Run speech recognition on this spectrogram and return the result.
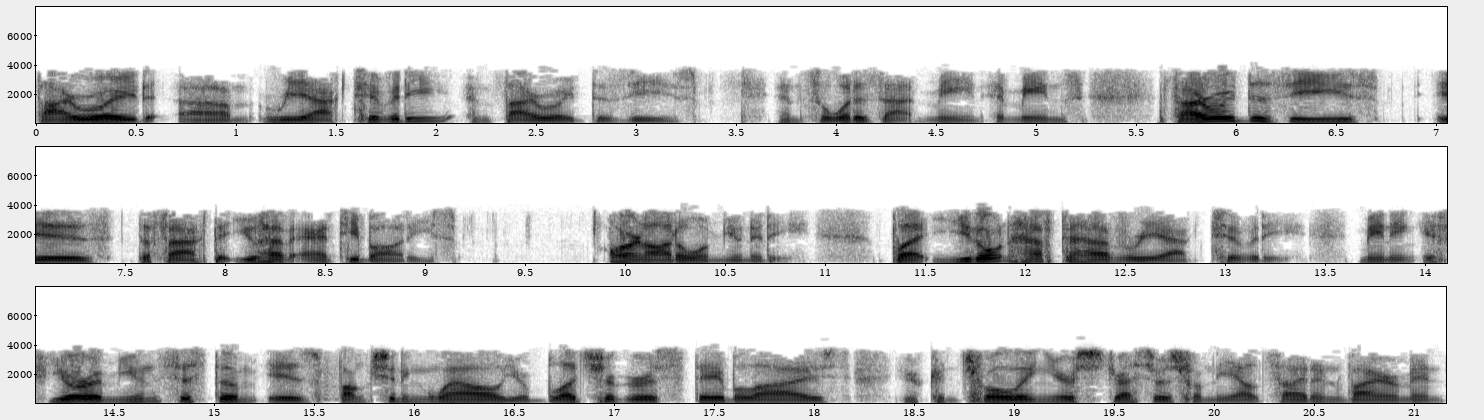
thyroid um, reactivity and thyroid disease. And so what does that mean? It means thyroid disease is the fact that you have antibodies or an autoimmunity, but you don't have to have reactivity, meaning if your immune system is functioning well, your blood sugar is stabilized, you're controlling your stressors from the outside environment,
